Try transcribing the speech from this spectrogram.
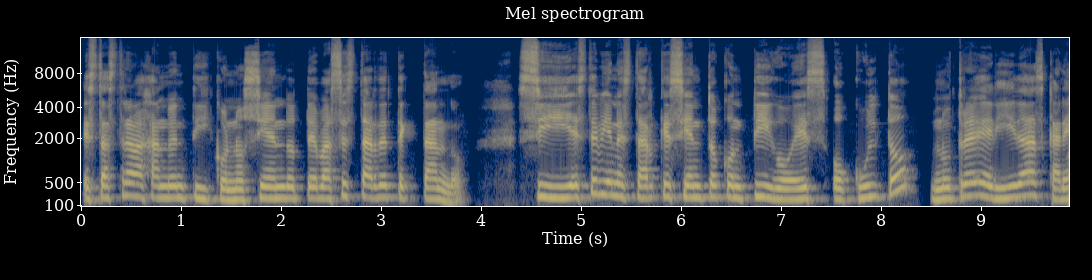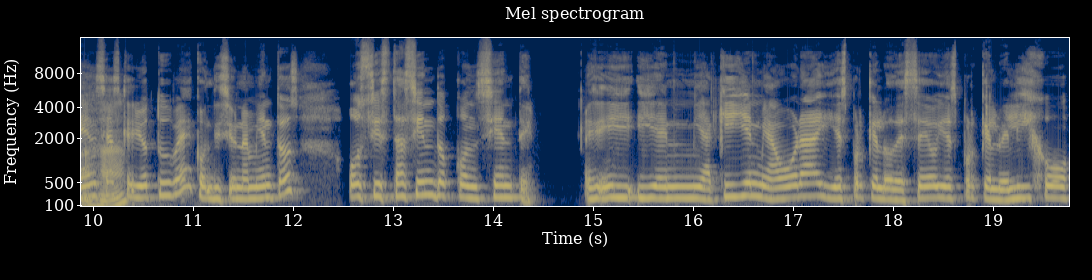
estás trabajando en ti, conociéndote, vas a estar detectando si este bienestar que siento contigo es oculto, nutre heridas, carencias que yo tuve, condicionamientos, o si estás siendo consciente. Y, en mi aquí y en mi ahora, y es porque lo deseo y es porque lo elijo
